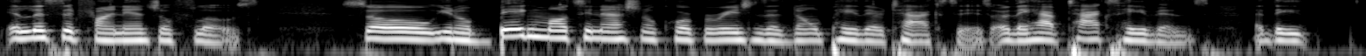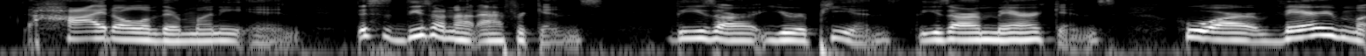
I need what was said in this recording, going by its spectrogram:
illicit financial flows. So, you know, big multinational corporations that don't pay their taxes or they have tax havens that they hide all of their money in. This is these are not Africans. These are Europeans. These are Americans who are very mu-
